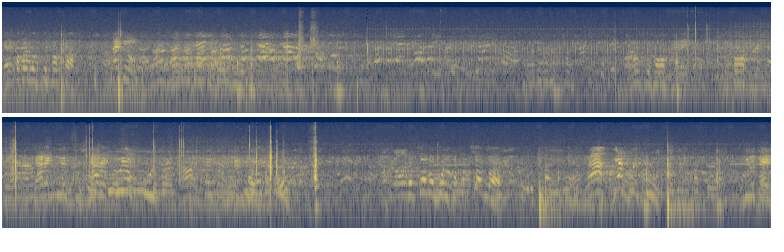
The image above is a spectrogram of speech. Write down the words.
Quero comprar um pouco de mostrar. Vai, Garek, Aí tu jesteś! Garek, tu jest pójdź! No, siebie! Jasny stół! Minuty!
